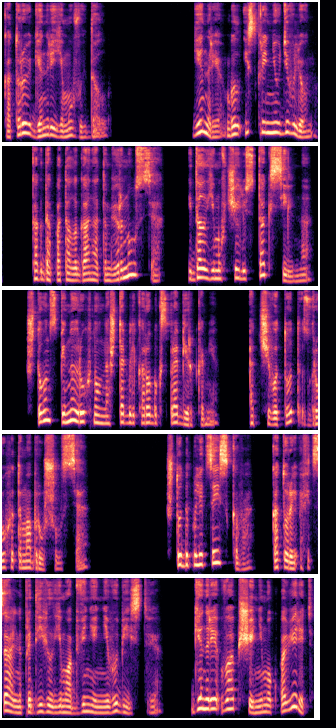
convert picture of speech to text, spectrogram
которую Генри ему выдал. Генри был искренне удивлен, когда патологоанатом вернулся и дал ему в челюсть так сильно, что он спиной рухнул на штабель коробок с пробирками, отчего тот с грохотом обрушился. Что до полицейского, который официально предъявил ему обвинение в убийстве, Генри вообще не мог поверить,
